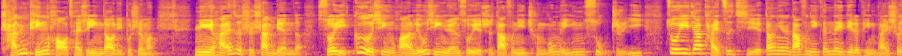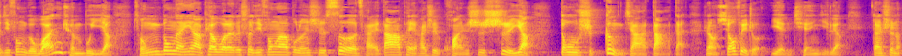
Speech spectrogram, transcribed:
产品好才是硬道理，不是吗？女孩子是善变的，所以个性化、流行元素也是达芙妮成功的因素之一。作为一家台资企业，当年的达芙妮跟内地的品牌设计风格完全不一样，从东南亚飘过来的设计风啊，不论是色彩搭配还是款式式样，都是更加大胆，让消费者眼前一亮。但是呢，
